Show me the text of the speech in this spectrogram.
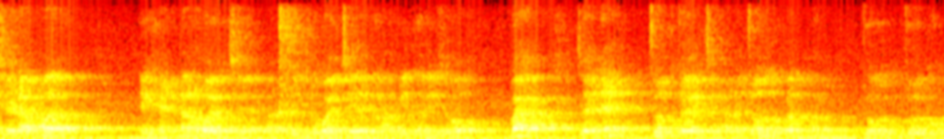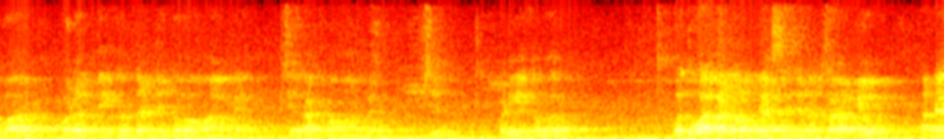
છેડા પર એક હેન્ડલ હોય છે અને બીજું હોય છે, એક લાંબી ધરી જેવો. ભાગ જેને જોત કહે છે અને જોત ઉપર જોત ઉપર બળદની ગરદન ટેકવવામાં આવે છે, રાખવામાં આવે છે. પડી ગઈ ખબર? બધું આગળનો અભ્યાસ છે, જેને ખરપ્યો અને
